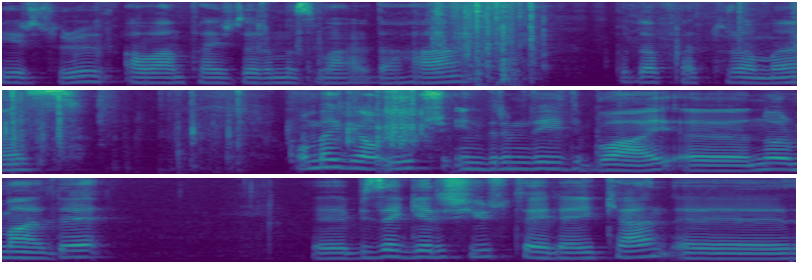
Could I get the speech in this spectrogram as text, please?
Bir sürü avantajlarımız var daha. Bu da faturamız. Omega 3 indirimdeydi bu ay. Ee, normalde e, bize gelişi 100 TL iken e,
